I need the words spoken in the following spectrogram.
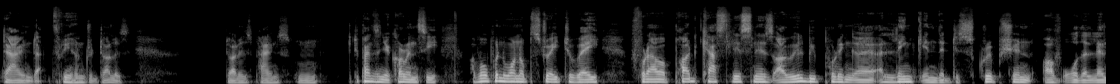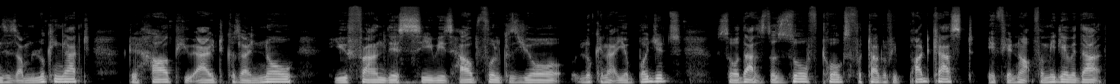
down at $300 dollars, pounds. Mm. Depends on your currency. I've opened one up straight away. For our podcast listeners, I will be putting a, a link in the description of all the lenses I'm looking at to help you out because I know you found this series helpful because you're looking at your budgets. So that's the Zulf Talks Photography podcast. If you're not familiar with that,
